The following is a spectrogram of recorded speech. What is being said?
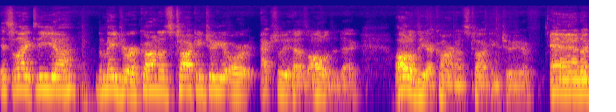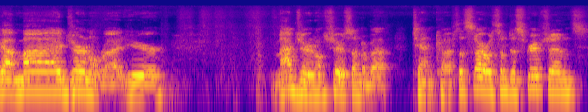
it's like the uh, the major arcanas talking to you, or actually it has all of the deck, all of the arcanas talking to you. And I got my journal right here. My journal shares some about 10 cups. Let's start with some descriptions.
